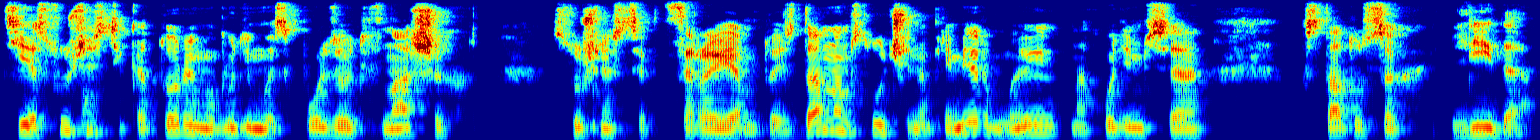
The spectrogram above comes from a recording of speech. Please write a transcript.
те сущности, которые мы будем использовать в наших сущностях CRM. То есть в данном случае, например, мы находимся в статусах лида.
